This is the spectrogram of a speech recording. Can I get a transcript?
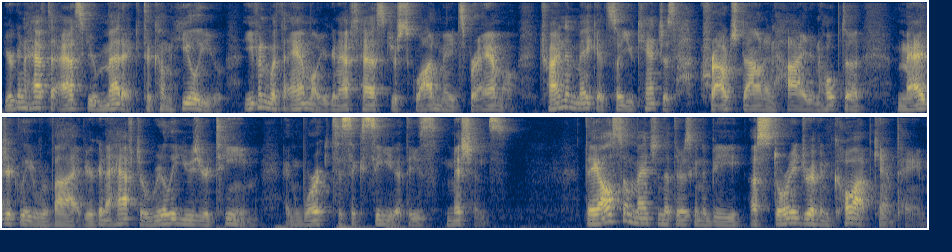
You're going to have to ask your medic to come heal you. Even with ammo, you're going to have to ask your squad mates for ammo. Trying to make it so you can't just crouch down and hide and hope to magically revive. You're going to have to really use your team and work to succeed at these missions. They also mentioned that there's going to be a story driven co op campaign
